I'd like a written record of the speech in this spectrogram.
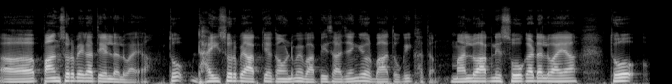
पाँच सौ रुपये का तेल डलवाया। तो ढाई सौ रुपये आपके अकाउंट में वापस आ जाएँगे और बात होगी ख़त्म। मान लो आपने सौ का डलवाया तो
